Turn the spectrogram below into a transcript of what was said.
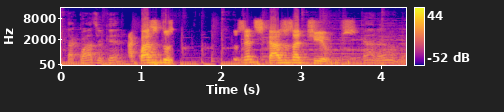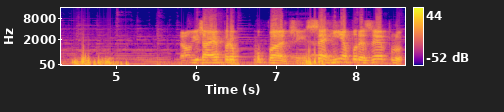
Está quase o quê? Há quase 200 casos ativos. Caramba! Então isso já é preocupante. É. Em Serrinha, por exemplo,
